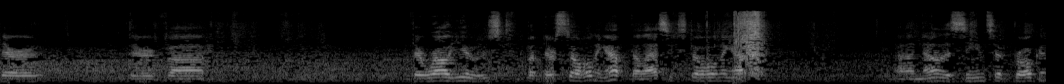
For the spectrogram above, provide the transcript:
They're they're uh, they're well used, but they're still holding up. The elastic's still holding up. Uh, none of the seams have broken.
